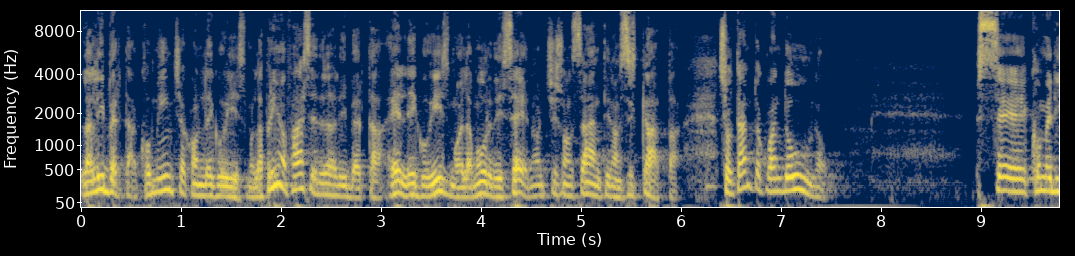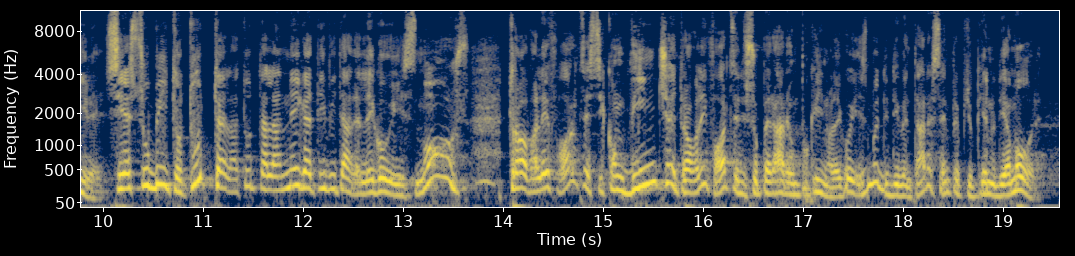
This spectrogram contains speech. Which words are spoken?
La libertà comincia con l'egoismo. La prima fase della libertà è l'egoismo, è l'amore di sé, non ci sono santi, non si scappa. Soltanto quando uno se, dire, si è subito tutta la, tutta la, negatività dell'egoismo, trova le forze, si convince trova le forze di superare un pochino l'egoismo e di diventare sempre più pieno di amore.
